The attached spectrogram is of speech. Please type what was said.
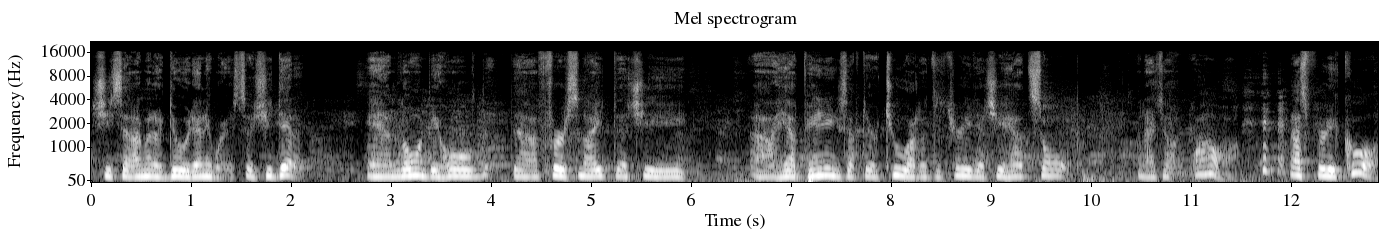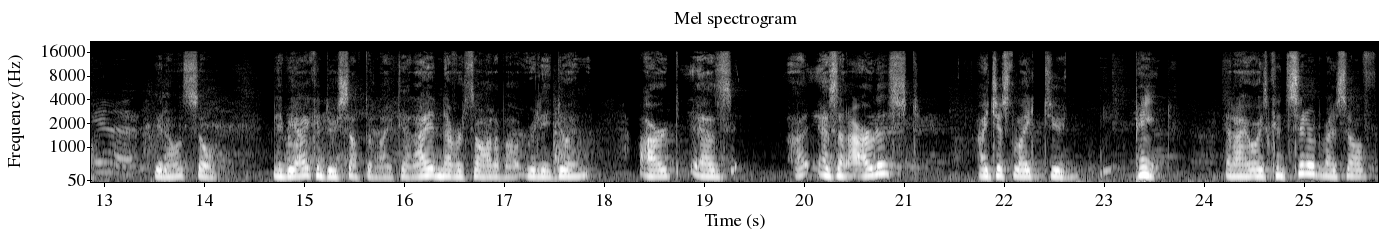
she said i'm going to do it anyway. So she did it. And lo and behold the first night that she uh, had paintings up there, two out of the three that she had sold. And I thought, wow, that's pretty cool. Yeah. You know, so maybe I can do something like that. I had never thought about really doing art as uh, as an artist. I just like to paint, and I always considered myself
